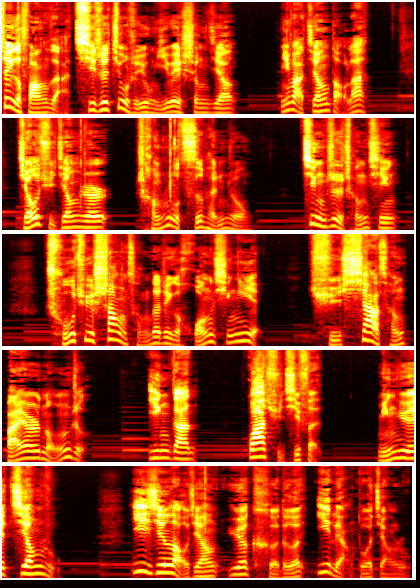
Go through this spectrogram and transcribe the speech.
这个方子啊，其实就是用一味生姜，你把姜捣烂，搅取姜汁儿，盛入瓷盆中，静置澄清，除去上层的这个黄青叶，取下层白而浓者，阴干，刮取其粉，名曰姜乳。一斤老姜约可得一两多姜乳，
